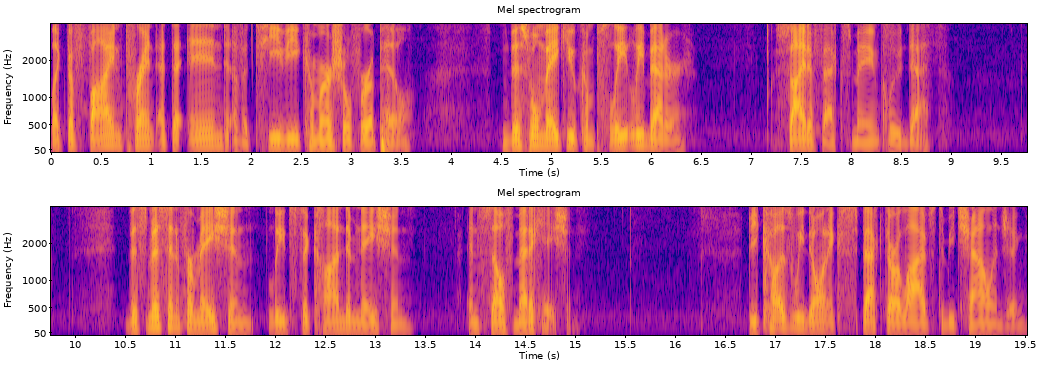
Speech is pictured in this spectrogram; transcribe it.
like the fine print at the end of a TV commercial for a pill. This will make you completely better. Side effects may include death. This misinformation leads to condemnation and self medication because we don't expect our lives to be challenging,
